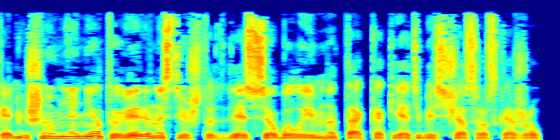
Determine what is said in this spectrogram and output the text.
Конечно, у меня нет уверенности, что здесь все было именно так, как я тебе сейчас расскажу.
